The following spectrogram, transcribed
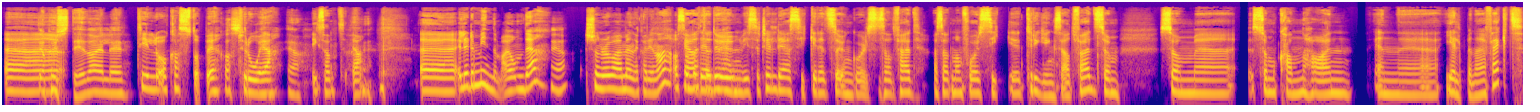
Til å Eh, puste i, da, eller til å kaste oppi, kaste tror jeg. Ja. Ikke sant? Ja. Eh, eller det minner meg jo om det. Ja. Skjønner du hva jeg mener, Karina? Altså, Ja, dette det du henviser til, det er sikkerhets- og unngåelsesatferd. Altså at man får sik- tryggingsatferd som, som, eh, som kan ha en, en eh, hjelpende effekt,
